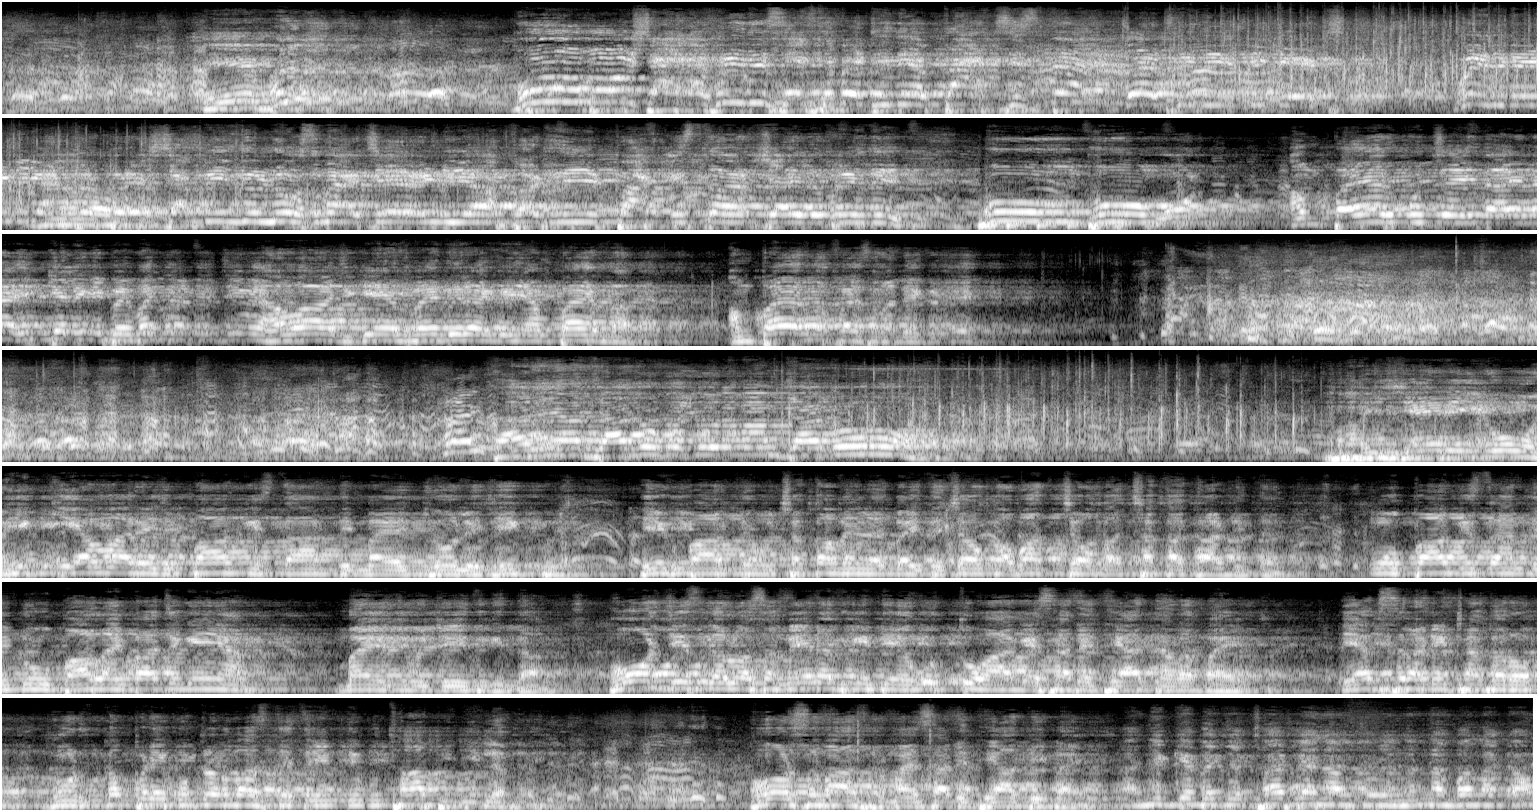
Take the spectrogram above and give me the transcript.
ये बना Boom, boom, Shahid Afridi six बैठी दिया Pakistan, बैठी दी wickets. Win the Indian win the lose match India, बैठी दी Pakistan, Shahid Afridi. Boom, boom. Umpire को चाहिए ना हिक्के लगी भाई ने जी में हवाज गेंद बहती रह गई अंपायर का अंपायर का फैसला देख रहे तालियाँ जागो को जो रवाम जागो। यानी वो हिक्की हमारे जो पाकिस्तान दी मैच झोले एक एक बार ते वो छक्का वजने भाई ते चौका वत चौका छक्का खा दिता वो पाकिस्तान दी दो बाला ही बच गईयां मैच वो जीत गया हुन जिस गल असां मेहनत की उतो आगे सारे थियादा दा मैच ये अक्सर डिठा करो हुन कपड़े कुटण वास्ते ते इनकी कुथा भी नहीं लगदी। हुन समाज फरमाए सारे थियादी मैच निके बच्चे था पे नाम सुने नन्ना बाला काम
